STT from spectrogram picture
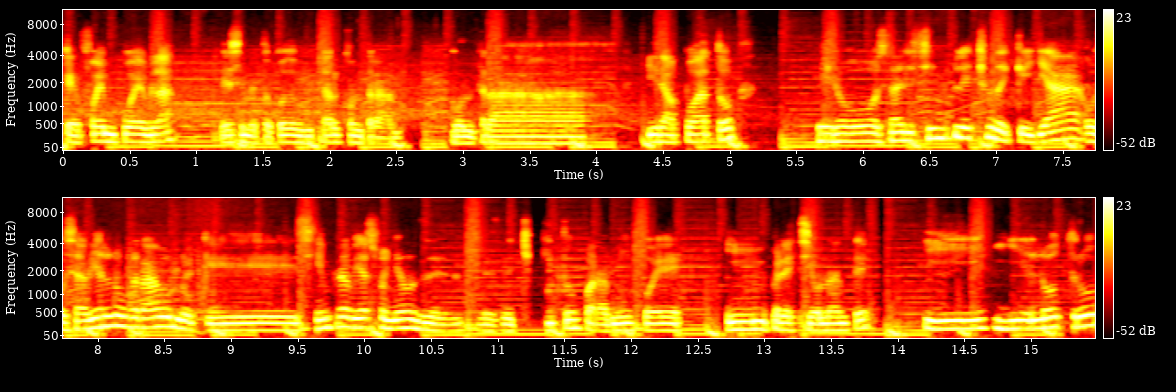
que fue en Puebla, ese me tocó debutar contra, contra Irapuato. Pero, o sea, el simple hecho de que ya, o sea, había logrado lo que siempre había soñado desde, desde chiquito, para mí fue impresionante. Y, y el otro,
